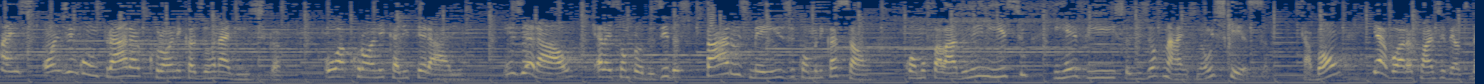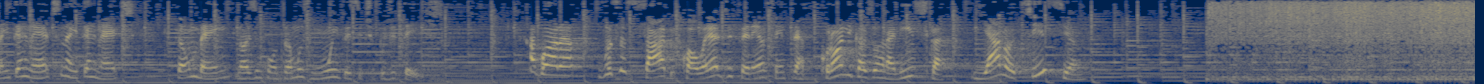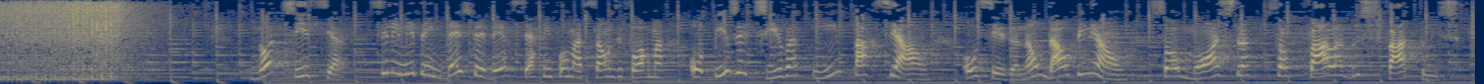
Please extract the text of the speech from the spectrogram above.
Mas onde encontrar a crônica jornalística ou a crônica literária? Em geral, elas são produzidas para os meios de comunicação, como falado no início, em revistas e jornais, não esqueça, tá bom? E agora, com o advento da internet, na internet também nós encontramos muito esse tipo de texto. Agora, você sabe qual é a diferença entre a crônica jornalística e a notícia? Notícia se limita em descrever certa informação de forma objetiva e imparcial, ou seja, não dá opinião, só mostra, só fala dos fatos.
